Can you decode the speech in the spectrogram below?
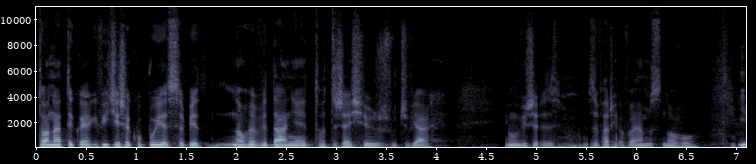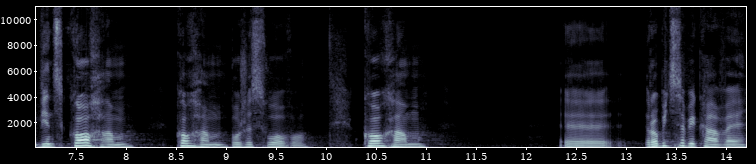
to ona tylko jak widzi, że kupuje sobie nowe wydanie, to drze się już w drzwiach i mówi, że zwariowałem znowu. I więc kocham, kocham Boże Słowo. Kocham e, robić sobie kawę,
